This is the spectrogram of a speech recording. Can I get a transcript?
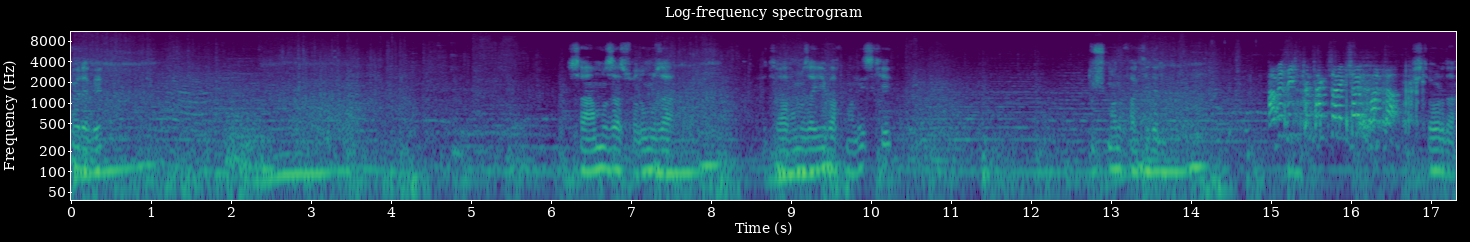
Şöyle bir sağımıza, solumuza, etrafımıza iyi bakmalıyız ki düşmanı fark edelim. Scheibenpanzer! İşte orada.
